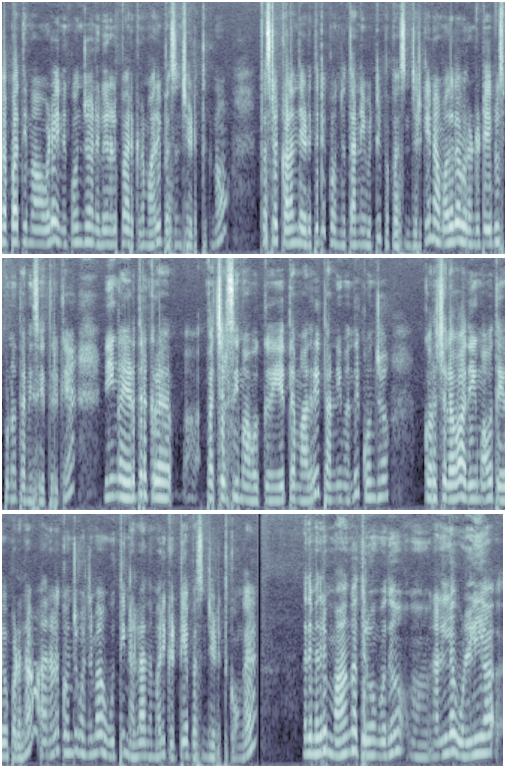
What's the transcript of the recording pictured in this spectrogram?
சப்பாத்தி மாவோட இன்னும் கொஞ்சம் நிலநிலப்பாக இருக்கிற மாதிரி பிசைஞ்சு எடுத்துக்கணும். ஃபஸ்ட்டு கலந்து எடுத்துகிட்டு கொஞ்சம் தண்ணி விட்டு இப்போ பசஞ்சிருக்கேன். நான் முதல்ல ஒரு ரெண்டு டேபிள் ஸ்பூனும் தண்ணி சேர்த்துருக்கேன். நீங்கள் எடுத்துருக்கிற பச்சரிசி மாவுக்கு ஏற்ற மாதிரி தண்ணி வந்து கொஞ்சம் குறைச்சளவோ அதிகமாகவோ தேவைப்படலாம். அதனால் கொஞ்சம் கொஞ்சமாக ஊற்றி நல்லா அந்த மாதிரி கட்டியாக பசஞ்சு எடுத்துக்கோங்க. அதே மாதிரி மாங்காய் திருவும் போதும். நல்ல ஒல்லியாக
